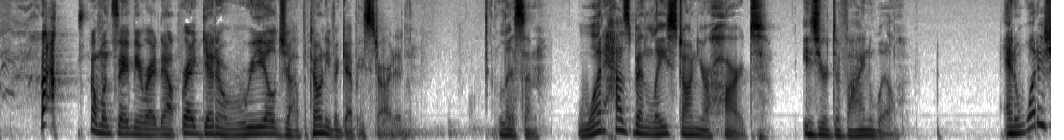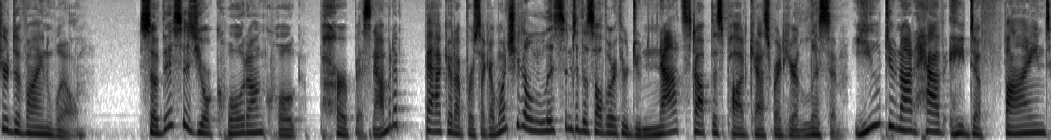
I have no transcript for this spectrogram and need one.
Someone save me right now right? Get a real job. Don't even get me started. Listen what has been laced on your heart is your divine will. And what is your divine will? So, this is your quote unquote purpose. Now, I'm going to back it up for a second. I want you to listen to this all the way through. Do not stop this podcast right here. Listen, you do not have a defined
